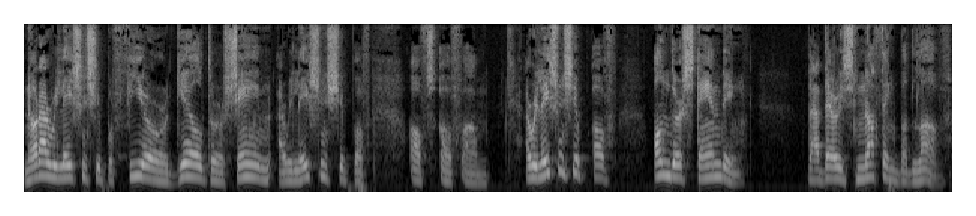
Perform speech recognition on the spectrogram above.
Not a relationship of fear or guilt or shame, a relationship of of of um, a relationship of understanding that there is nothing but love.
